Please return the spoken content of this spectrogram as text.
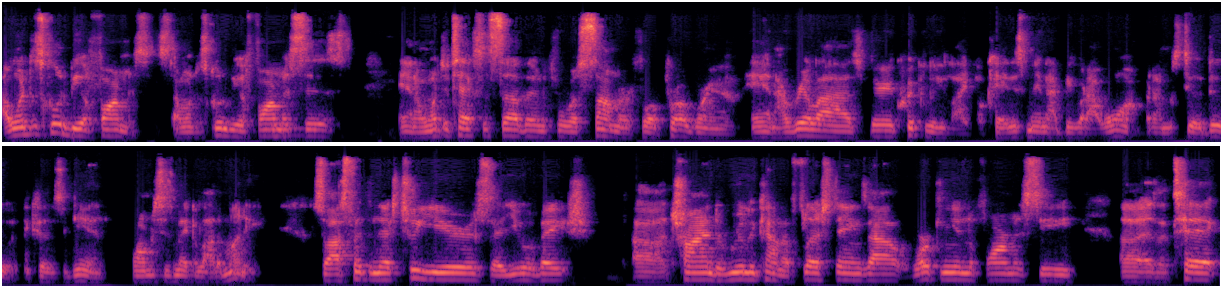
I went to school to be a pharmacist. I went to school to be a pharmacist. And I went to Texas Southern for a summer for a program. And I realized very quickly, like, okay, this may not be what I want, but I'm gonna still do it because again, pharmacists make a lot of money. So I spent the next two years at U of H uh, trying to really kind of flesh things out, working in the pharmacy uh, as a tech,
